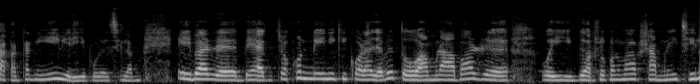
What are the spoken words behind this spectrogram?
টাকাটা নিয়েই বেরিয়ে পড়েছিলাম। এইবার ব্যাগ যখন নেইনি কি করা যাবে, তো আমরা আবার ওই দর্শকর্মা সামনেই ছিল,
